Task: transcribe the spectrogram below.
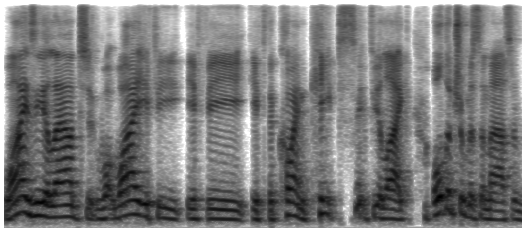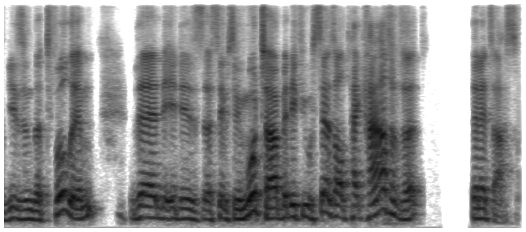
Why is he allowed to? Why, if he, if he, if the Kohen keeps, if you like, all the trumas and gives him the tfulim, then it is uh, seems to be mutar. But if he says, "I'll take half of it," then it's asu.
